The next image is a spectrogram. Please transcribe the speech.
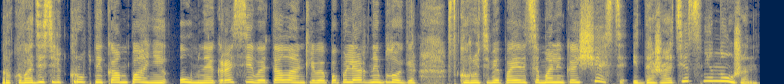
Руководитель крупной компании, умная, красивая, талантливая, популярный блогер. Скоро у тебя появится маленькое счастье, и даже отец не нужен.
